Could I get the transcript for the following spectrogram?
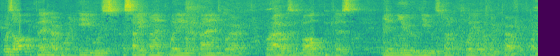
It was a lot better when he was a sideman playing in a band where, where I was involved because you knew he was going to play everything perfectly.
